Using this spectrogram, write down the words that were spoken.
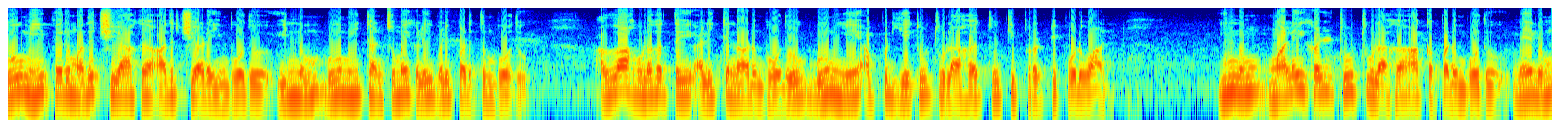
பூமி பெரும் அதிர்ச்சியாக அதிர்ச்சி அடையும் போது இன்னும் பூமி தன் சுமைகளை வெளிப்படுத்தும் போது அல்லாஹ் உலகத்தை அழிக்க நாடும் போது பூமியை அப்படியே தூள்தூளாக தூக்கி புரட்டி போடுவான். இன்னும் மலைகள் தூள்தூளாக ஆக்கப்படும் போது மேலும்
